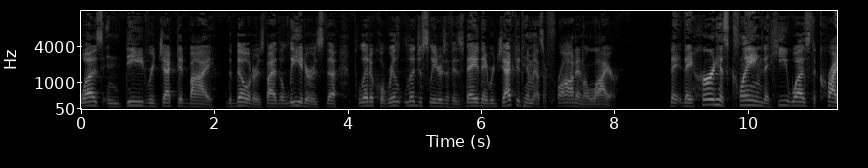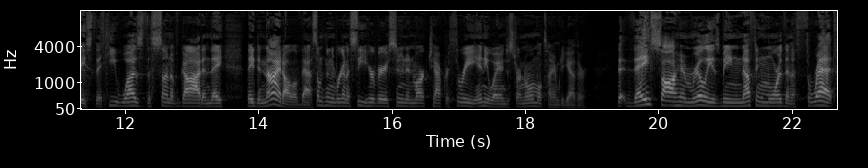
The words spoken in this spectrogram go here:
was indeed rejected by the builders, by the leaders, the political, religious leaders of his day. They rejected him as a fraud and a liar. They, they heard his claim that he was the Christ, that he was the Son of God, and they, they denied all of that. Something that we're going to see here very soon in Mark chapter 3, anyway, in just our normal time together. That they saw him really as being nothing more than a threat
